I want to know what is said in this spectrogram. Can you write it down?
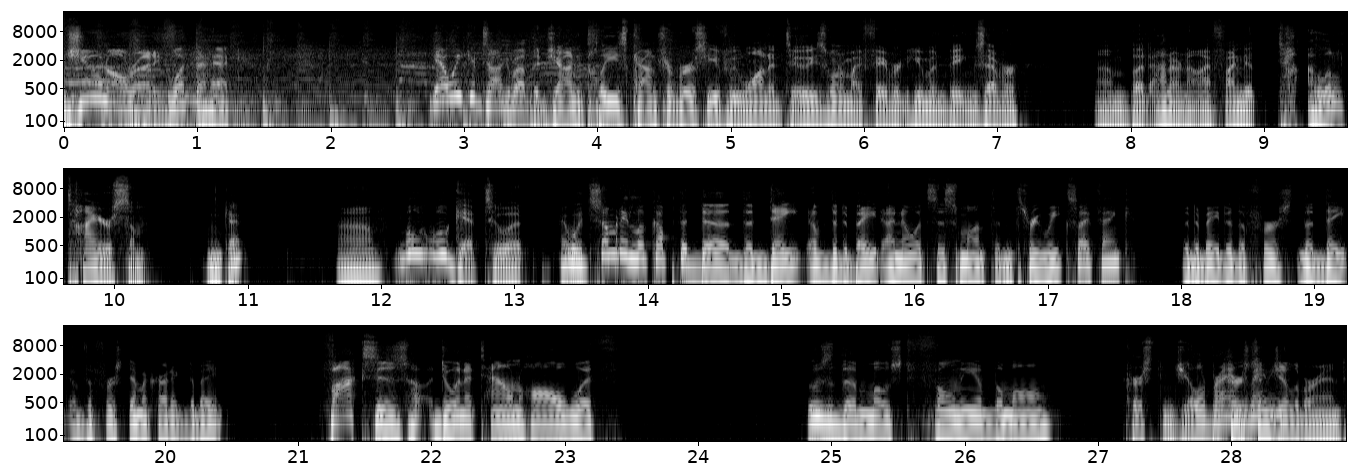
June already. What the heck? Yeah, we could talk about the John Cleese controversy if we wanted to. He's one of my favorite human beings ever. Um, but I don't know. I find it t- a little tiresome. Okay. Uh, we'll we'll get to it. Would somebody look up the the date of the debate? I know it's this month in three weeks. I think the debate of the first the date of the first Democratic debate. Fox is doing a town hall with Who's the most phony of them all? Kirsten Gillibrand. Kirsten maybe? Gillibrand.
